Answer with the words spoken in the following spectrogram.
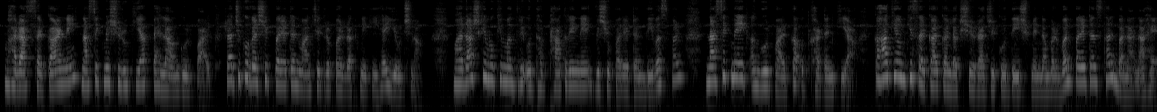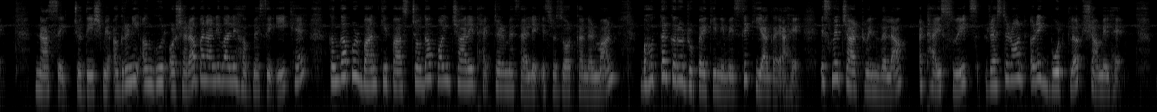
महाराष्ट्र सरकार ने नासिक में शुरू किया पहला अंगूर पार्क। राज्य को वैश्विक पर्यटन मानचित्र पर रखने की है योजना। महाराष्ट्र के मुख्यमंत्री उद्धव ठाकरे ने विश्व पर्यटन दिवस पर नासिक में एक अंगूर पार्क का उद्घाटन किया। कहा कि उनकी सरकार का लक्ष्य राज्य को देश में नंबर वन पर्यटन स्थल बनाना है। नासिक, जो देश में अग्रणी अंगूर और शराब बनाने वाले हब में से एक है, गंगापुर बाँध के पास 14.48 हेक्टेयर में फैले इस रिजॉर्ट का निर्माण बहत्तर करोड़ रुपए के निवेश से किया गया है। इसमें चार ट्विन विला 28 स्वीट्स रेस्टोरेंट और एक बोट क्लब शामिल है।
